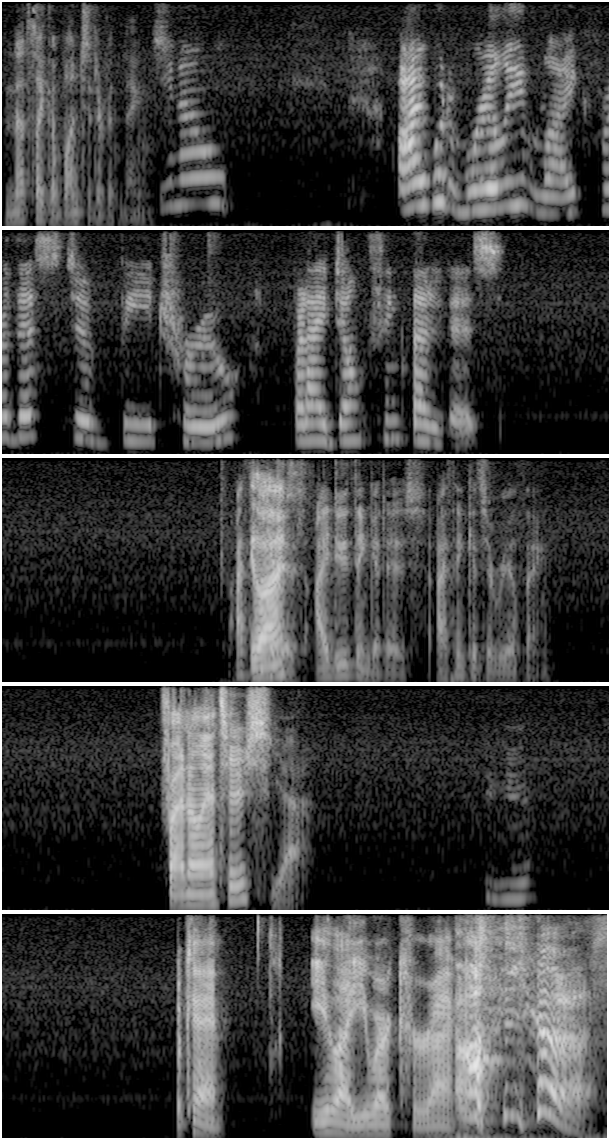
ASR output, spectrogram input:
and that's like a bunch of different things. You know, I would really like for this to be true, but I don't think that it is. I think Eli? it is. I do think it is. I think it's a real thing. Final answers? Yeah. Mm-hmm. Okay. Eli, you are correct. Oh yes.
